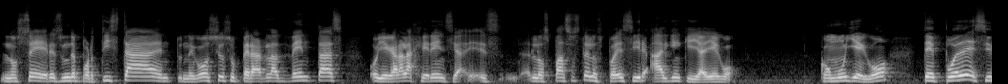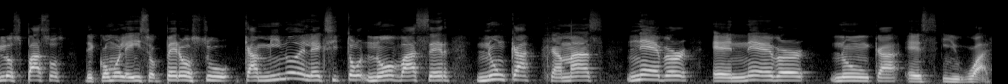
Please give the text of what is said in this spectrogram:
no sé, eres un deportista en tu negocio, superar las ventas o llegar a la gerencia. Es, los pasos te los puede decir alguien que ya llegó. ¿Cómo llegó? Te puede decir los pasos de cómo le hizo, pero su camino del éxito no va a ser nunca, jamás never and never, nunca es igual.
